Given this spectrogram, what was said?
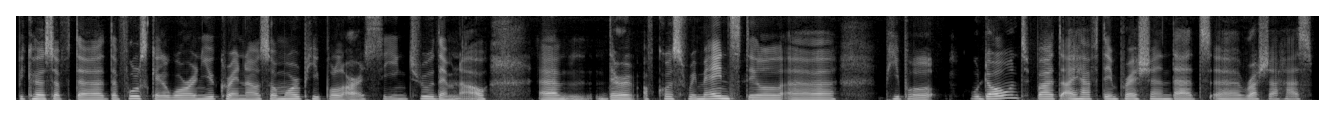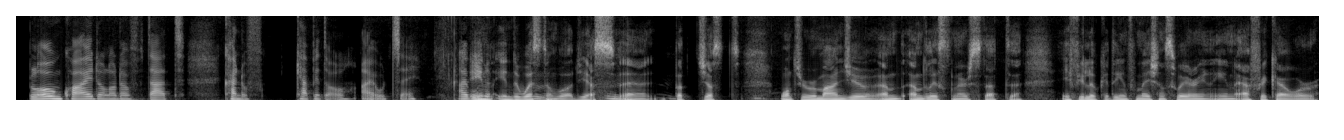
because of the, the full scale war in Ukraine now. So more people are seeing through them now. Um, there, of course, remain still uh, people who don't, but I have the impression that uh, Russia has blown quite a lot of that kind of capital, I would say. I in in the Western mm. world, yes, mm. uh, but just want to remind you and and listeners that uh, if you look at the information sphere in, in Africa or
